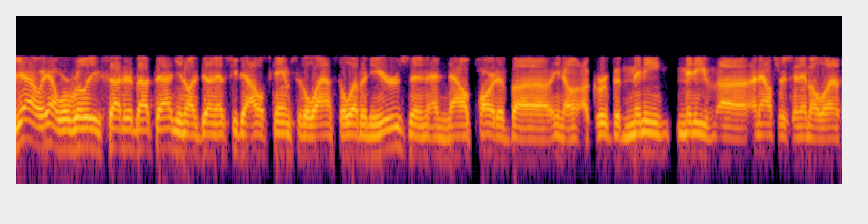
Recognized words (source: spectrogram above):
Yeah, well, yeah, we're really excited about that. You know, I've done FC Dallas games for the last 11 years, and and now part of uh, you know a group of many many uh, announcers in MLS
